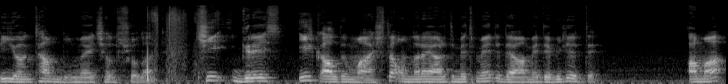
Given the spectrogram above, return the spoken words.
bir yöntem bulmaya çalışıyorlar. Ki Grace ilk aldığı maaşla onlara yardım etmeye de devam edebilirdi. Ama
